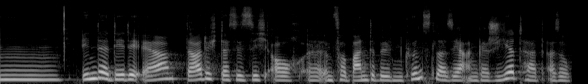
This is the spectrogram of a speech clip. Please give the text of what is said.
in der DDR, dadurch, dass sie sich auch äh, im Verband der Bildenden Künstler sehr engagiert hat, also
